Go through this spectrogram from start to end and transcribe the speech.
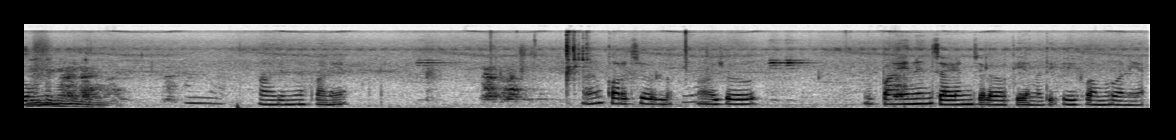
തോന്നുന്നു. അതിന് പണിയാം കുറച്ചേ ഉള്ളൂ. ഒരു പതിനഞ്ച് അയൺ ചിലവാക്കിയാൽ മതി ഈ ഫാം പണിയാൻ.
